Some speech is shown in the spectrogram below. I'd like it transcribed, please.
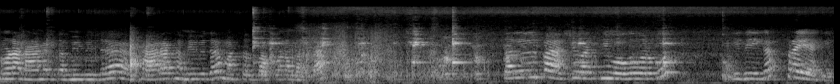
ನೋಡೋಣ ಆಮೇಲೆ ಕಮ್ಮಿ ಬಿದ್ರೆ ಖಾರ ಕಮ್ಮಿ ಬಿದ್ರೆ ಮತ್ತು ಸ್ವಲ್ಪ ಹಾಕೋಣಮಂತ ಸ್ವಲ್ಪ ಹಸಿ ವಾಸಿ ಹೋಗೋವರೆಗೂ ಇದೀಗ ಫ್ರೈ ಆಗಲಿ.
